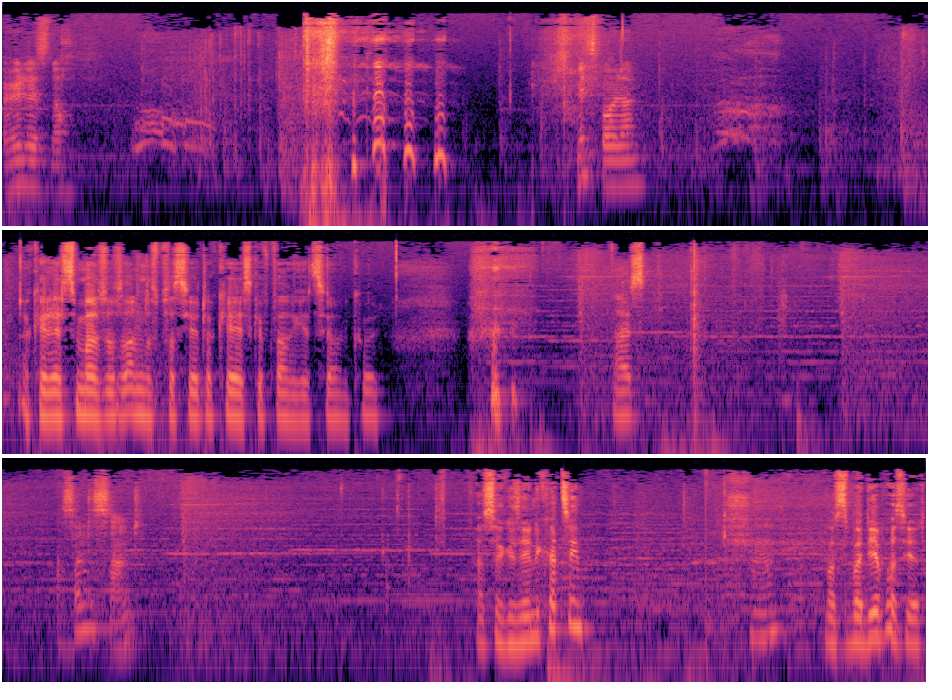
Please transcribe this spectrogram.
Will das noch? nicht spoilern. Okay, letztes Mal ist was anderes passiert. Okay, es gibt Variationen, cool. nice. Ach so interessant. Hast du gesehen, die Cutscene? Hm. Was ist bei dir passiert?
